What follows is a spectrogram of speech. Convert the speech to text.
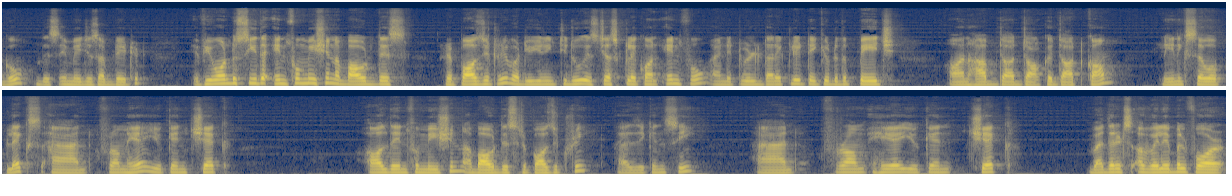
ago this image is updated. If you want to see the information about this repository what you need to do is just click on info and it will directly take you to the page on hub.docker.com Linux server Plex and from here you can check all the information about this repository as you can see. And from here you can check whether it's available for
